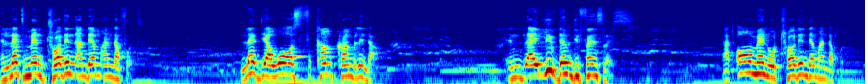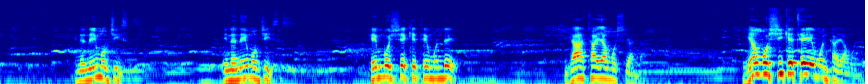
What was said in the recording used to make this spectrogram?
And let men trodden on them underfoot let their walls come crumbling down and I leave them defenseless. That all men will trodden them underfoot. In the name of Jesus. In the name of Jesus. Hemo shekete munde. Kiyata ya moshianda. Yamo shikete ye munde.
